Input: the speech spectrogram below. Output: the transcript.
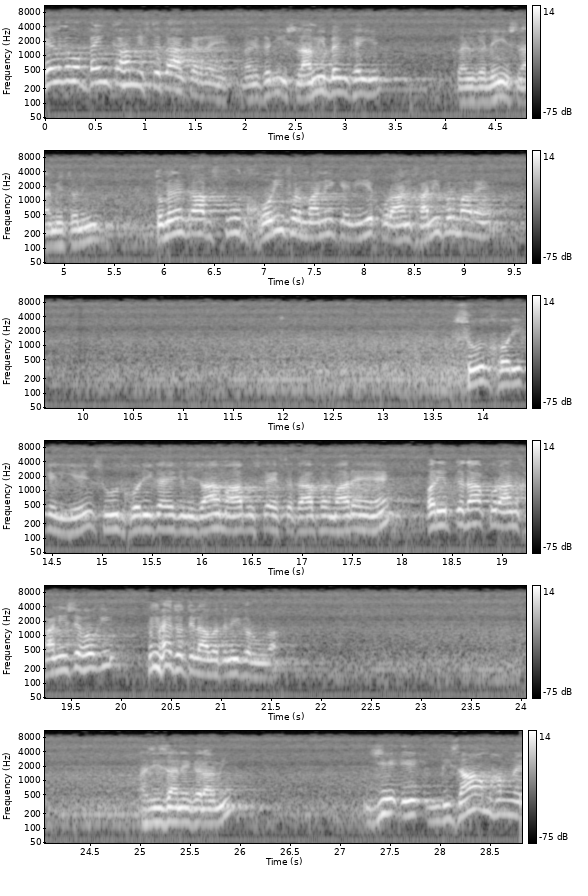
کہنے لگے، وہ بینک کا ہم افتتاح کر رہے ہیں۔ میں نے کہا جی اسلامی بینک ہے یہ۔ کہنے لگے نہیں، اسلامی تو نہیں۔ تو میں نے کہا، آپ سود خوری فرمانے کے لیے قرآن خانی فرما رہے ہیں۔ سود خوری کے لیے سود خوری کا ایک نظام آپ اس کا افتتاح فرما رہے ہیں اور ابتدا قرآن خانی سے ہوگی۔ میں تو تلاوت نہیں کروں گا۔ عزیزان گرامی، یہ ایک نظام ہم نے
